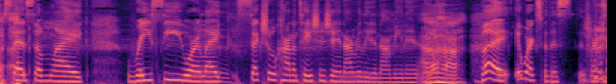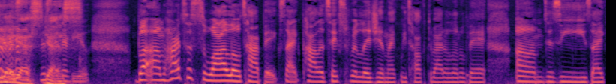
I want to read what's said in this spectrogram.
I've said some like racy or like sexual connotation shit, and I really did not mean it. Um, Uh-huh. But it works for this. It works for Yeah, this, yes, this yes. interview. But um, hard to swallow topics like politics, religion, like we talked about a little bit, um, disease. Like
